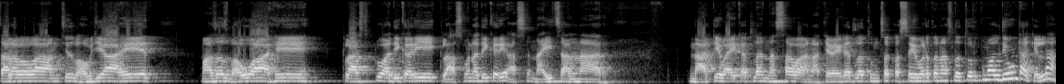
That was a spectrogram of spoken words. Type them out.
चला बाबा आमचे भाऊजी आहेत माझाच भाऊ आहे क्लास टू अधिकारी क्लास वन अधिकारी असं नाही चालणार. नातेवाईकातला नसावा. नातेवाईकातला तुमचं कसंही वर्तन असलं तर तुम्हाला देऊन टाकेल ना.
